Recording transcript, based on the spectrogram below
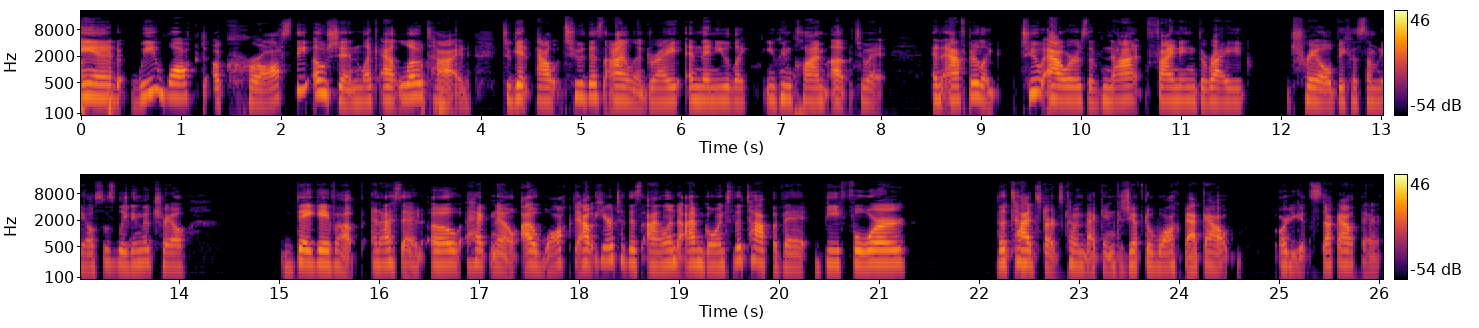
And we walked across the ocean like at low uh-huh. tide to get out to this island, right? And then you like you can climb up to it. And after like 2 hours of not finding the right trail because somebody else was leading the trail, they gave up. And I said, Oh, heck no. I walked out here to this island. I'm going to the top of it before the tide starts coming back in because you have to walk back out or you get stuck out there.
